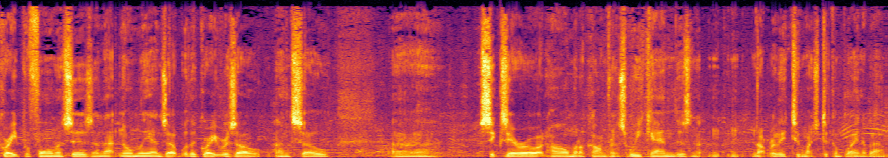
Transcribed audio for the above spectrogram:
great performances, and that normally ends up with a great result. And so. Uh, 6 0 at home on a conference weekend, there's not, not really too much to complain about.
